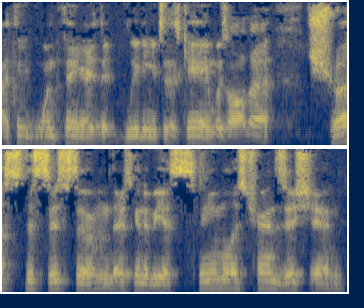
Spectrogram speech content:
I think one thing I, that leading into this game was all the trust the system. There's going to be a seamless transition,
